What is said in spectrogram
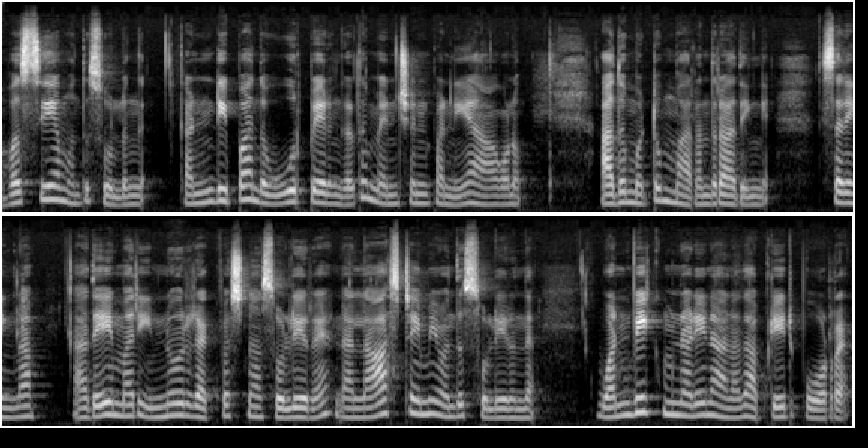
அவசியம் வந்து சொல்லுங்கள் கண்டிப்பாக அந்த ஊர் பேருங்கிறத மென்ஷன் பண்ணியே ஆகணும். அது மட்டும் மறந்துடாதீங்க சரிங்களா? அதே மாதிரி இன்னொரு ரெக்வஸ்ட் நான் சொல்லிடுறேன். நான் லாஸ்ட் டைமே வந்து சொல்லியிருந்தேன். ஒன் வீக் முன்னாடி நான் அதை அப்டேட் போடுறேன்.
